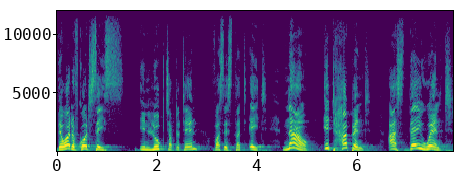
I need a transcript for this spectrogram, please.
The Word of God says in Luke chapter 10, verses 38 Now it happened as they went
